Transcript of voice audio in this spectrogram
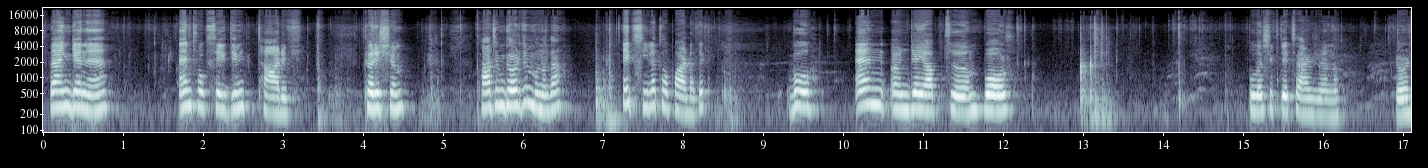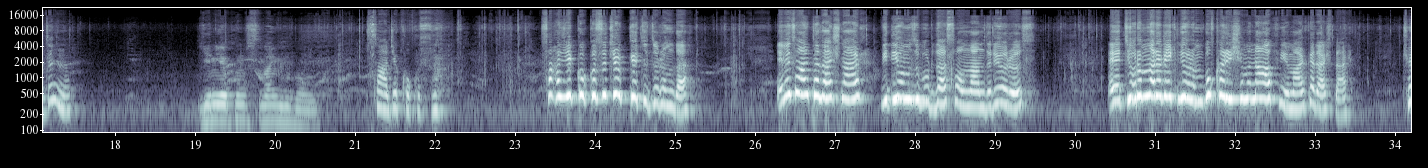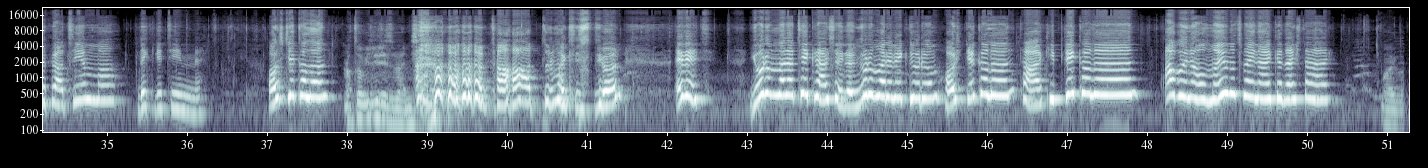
Ben gene en çok sevdiğim tarif. Karışım. Tacım gördün bunu da. Hepsiyle toparladık. Bu en önce yaptığım bor bulaşık deterjanı. Gördün mü? Yeni yapılmış slime gibi oldu. Sadece kokusu. Sadece kokusu çok kötü durumda. Evet arkadaşlar videomuzu burada sonlandırıyoruz. Evet yorumlara bekliyorum. Bu karışımı ne yapayım arkadaşlar? Çöpe atayım mı? Bekleteyim mi? Hoşçakalın. Atabiliriz bence. Daha attırmak istiyor. Evet. Yorumlara tekrar söylüyorum. Yorumlara bekliyorum. Hoşçakalın. Takipte kalın. Abone olmayı unutmayın arkadaşlar. Bay bay.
